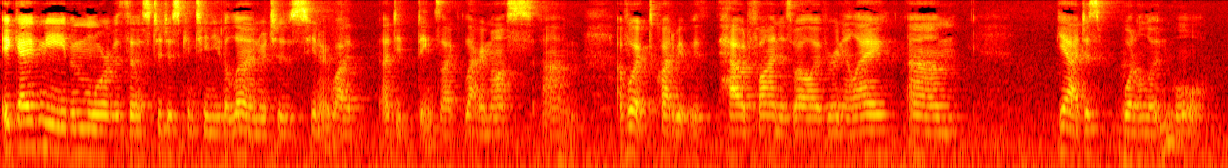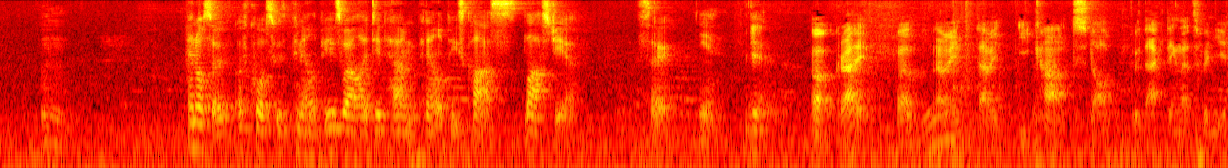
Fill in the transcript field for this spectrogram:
it gave me even more of a thirst to just continue to learn which is you know why I did things like Larry Moss um, I've worked quite a bit with Howard Fine as well over in LA um, yeah I just want to learn more Mm. and also of course with Penelope as well I did um, Penelope's class last year so yeah Yeah. Oh, great. Well, I mean, I mean, you can't stop with acting. That's when you.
